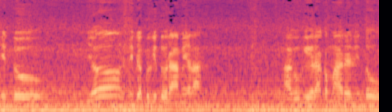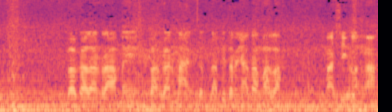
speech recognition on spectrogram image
itu yo tidak begitu rame lah. Aku kira kemarin itu bakalan rame bahkan macet tapi ternyata malah masih lengang.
